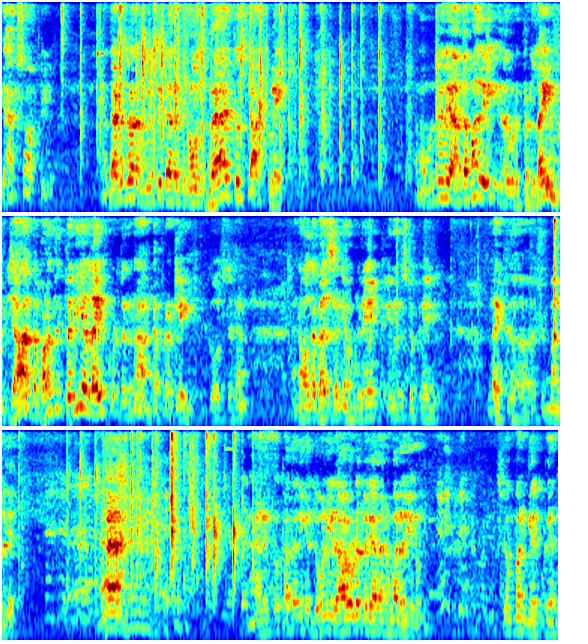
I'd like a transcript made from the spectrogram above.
gets off to you that is where music director knows where to start play ஆனால் உண்மையிலே அந்த மாதிரி இது ஒரு லைஃப் ஜா இந்த படத்துக்கு பெரிய லைஃப் கொடுத்துருக்குன்னா definitely it goes to him and all the best and you great innings to play like Shubman Gill எனக்கு பார்த்தா நீங்கள் தோனி ராவோட பெரிய ஆளான மாதிரி இருக்கணும். சுப்மன் கில் பேர்.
